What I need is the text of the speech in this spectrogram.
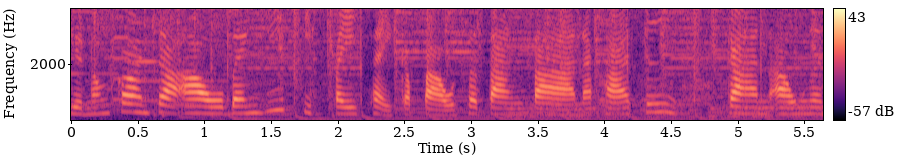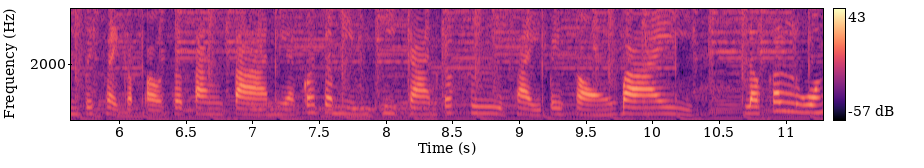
เดี๋ยวน้องกรณ์จะเอาแบงค์20ไปใส่กระเป๋าสตางค์ตานะคะ ซึ่งการเอาเงินไปใส่กระเป๋าสตางค์ตาเนี่ยก็จะมีวิธีการก็คือใส่ไป 2 ใบ แล้วก็ล้วง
